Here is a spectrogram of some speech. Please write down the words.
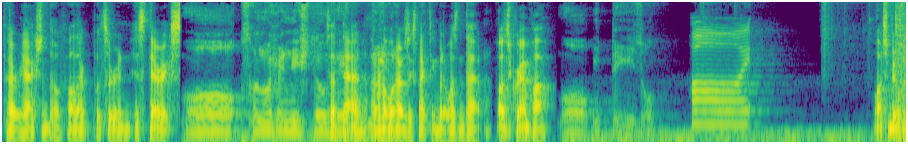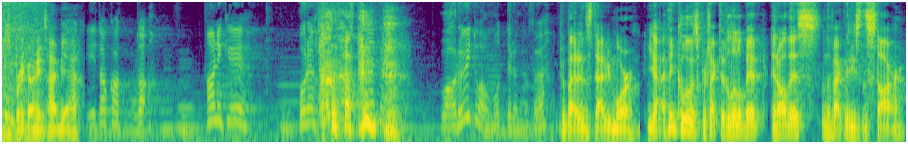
That reaction, though, father puts her in hysterics. Oh, is that dad? I don't know what I was expecting, but it wasn't that. Oh, it's grandpa. Oh, Hi. Well, I should to just break out anytime, yeah. Feel bad I didn't stab you more. Yeah, I think Killua is protected a little bit in all this from the fact that he's the star.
